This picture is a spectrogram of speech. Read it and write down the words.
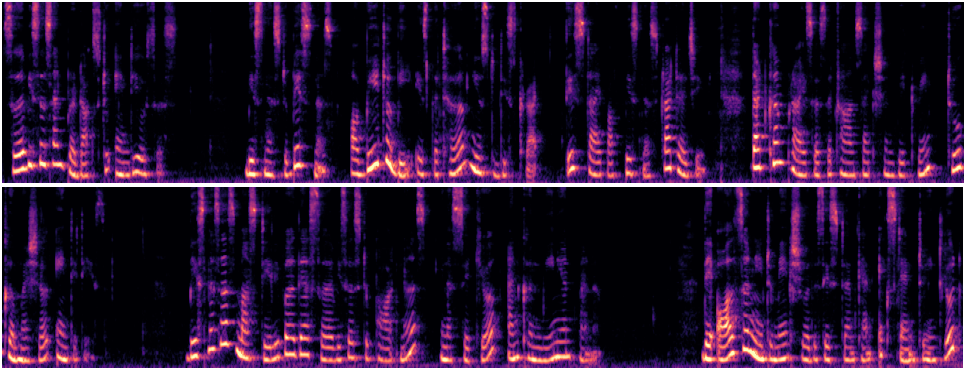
services and products to end users. Business to business or B2B is the term used to describe this type of business strategy that comprises a transaction between two commercial entities. Businesses must deliver their services to partners in a secure and convenient manner. They also need to make sure the system can extend to include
